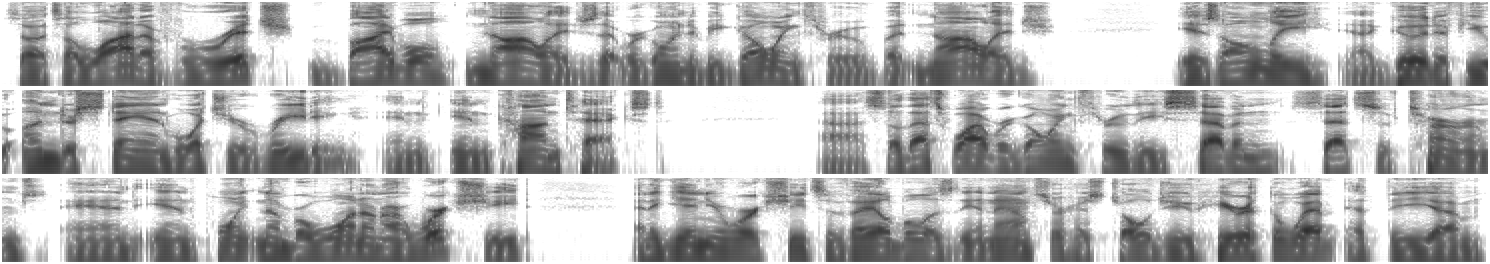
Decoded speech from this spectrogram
So it's a lot of rich Bible knowledge that we're going to be going through, but knowledge is only uh, good if you understand what you're reading in, in context. Uh, so that's why we're going through these seven sets of terms. And in point number one on our worksheet, and again, your worksheet's available as the announcer has told you here at the web at the um,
